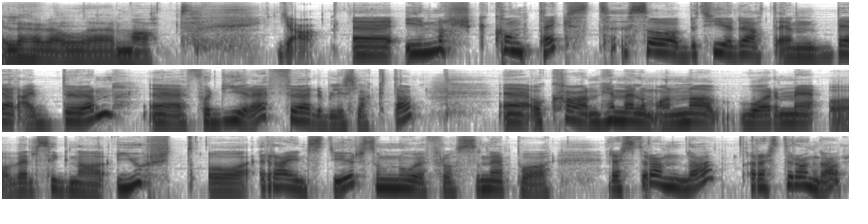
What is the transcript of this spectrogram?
eller halal eh, mat. Ja, eh, I norsk kontekst så betyr det at en ber ei bønn for dyret før det blir slakta. Og Khan har mellom annet vært med å velsigne hjort og reinsdyr som nå er frosset ned på restauranter, restauranter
